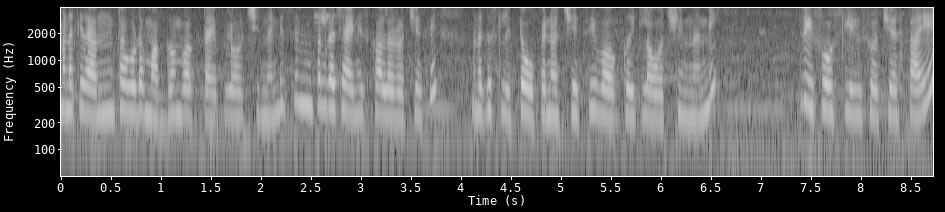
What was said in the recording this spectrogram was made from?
మనకి ఇదంతా కూడా మగ్గం వర్క్ టైప్లో వచ్చిందండి. సింపుల్గా చైనీస్ కలర్ వచ్చేసి మనకి స్లిట్ ఓపెన్ వచ్చేసి వర్క్ ఇట్లా వచ్చిందండి. త్రీ ఫోర్ స్లీవ్స్ వచ్చేస్తాయి.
